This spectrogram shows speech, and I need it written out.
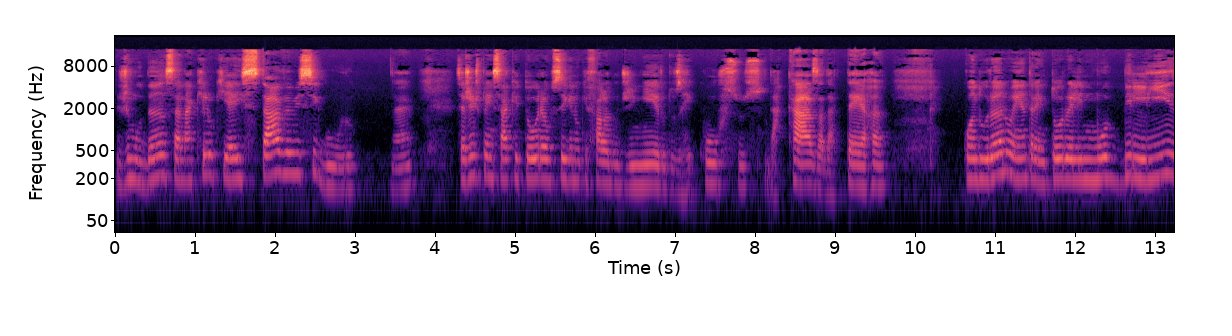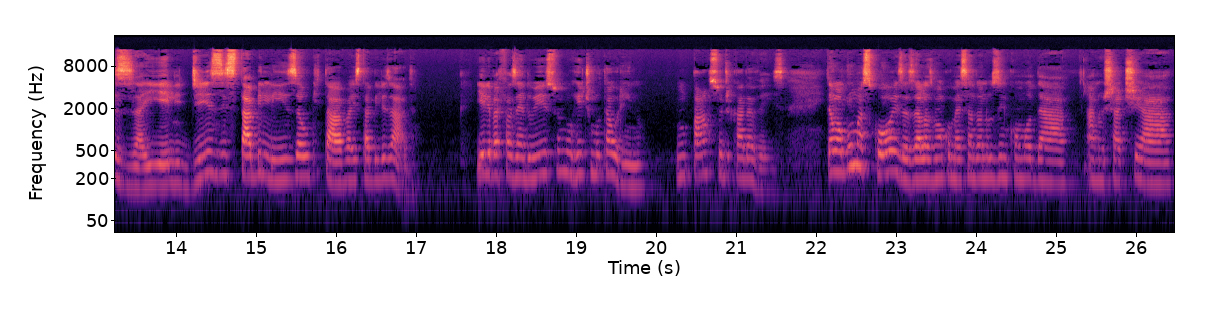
de mudança naquilo que é estável e seguro, né? Se a gente pensar que touro é o signo que fala do dinheiro, dos recursos, da casa, da terra, quando Urano entra em touro, ele mobiliza e ele desestabiliza o que estava estabilizado. E ele vai fazendo isso no ritmo taurino, um passo de cada vez. Então, algumas coisas elas vão começando a nos incomodar, a nos chatear,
